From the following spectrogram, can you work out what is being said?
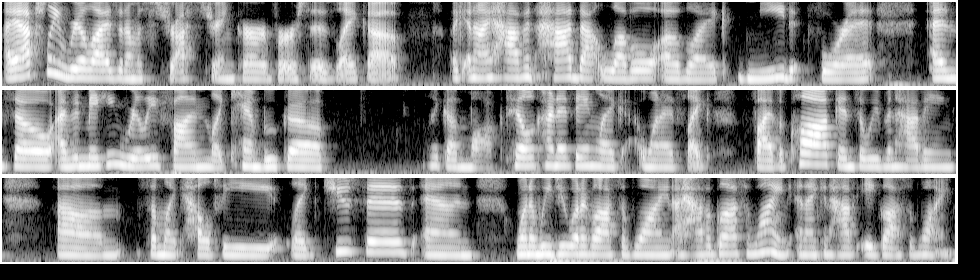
I actually realized that I'm a stress drinker versus like a like and I haven't had that level of like need for it. And so I've been making really fun like kombucha like a mocktail kind of thing, like when it's like five o'clock. And so we've been having um, some like healthy like juices. And when we do want a glass of wine, I have a glass of wine and I can have a glass of wine.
